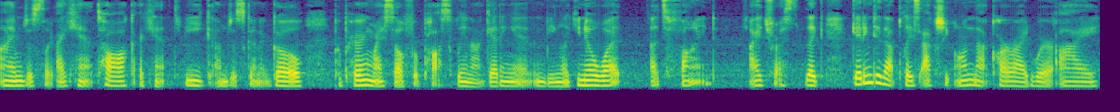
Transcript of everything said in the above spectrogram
I'm just like, I can't talk, I can't speak, I'm just gonna go, preparing myself for possibly not getting it and being like, you know what, that's fine. I trust, like getting to that place actually on that car ride where I,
